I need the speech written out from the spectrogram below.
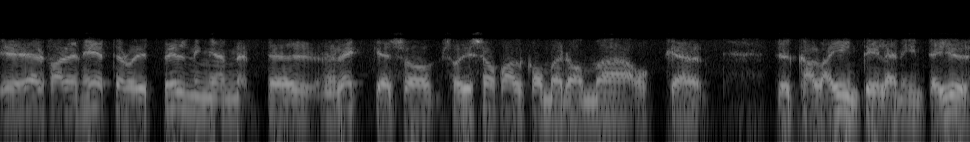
erfarenheter och utbildningen eh, räcker så, så i så fall kommer de eh, och eh, kalla in till en intervju.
